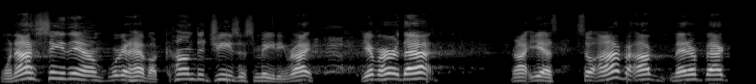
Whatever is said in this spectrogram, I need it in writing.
when I see them, we're going to have a come to Jesus meeting, right? You ever heard that? Right, yes. So I've, I've matter of fact,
